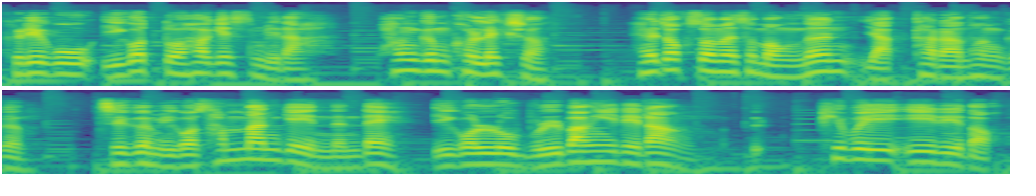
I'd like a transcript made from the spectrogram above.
그리고 이것도 하겠습니다. 황금 컬렉션. 해적섬에서 먹는 약탈한 황금. 지금 이거 3만 개 있는데 이걸로 물방 1이랑 PV 1이 덕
